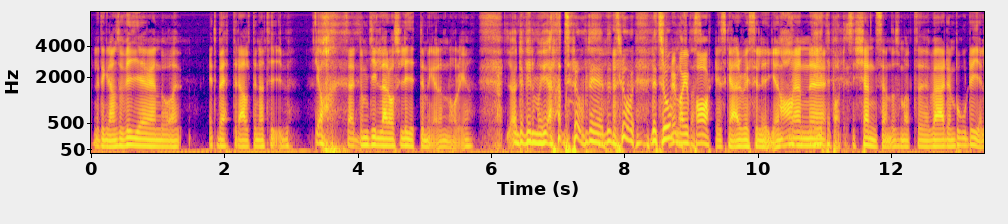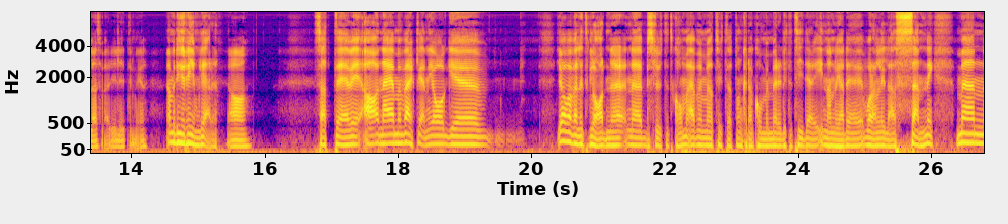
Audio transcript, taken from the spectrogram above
Lite grann, så vi är ändå ett bättre alternativ Ja. så här, De gillar oss lite mer än Norge Ja det vill man ju gärna tro. Det, det tror, det tror Nu är man ju partisk här visserligen Ja, Men det eh, det känns ändå som att eh, världen borde gilla Sverige lite mer Ja men det är ju rimligare. Ja, Så att, eh, ja nej men verkligen. Jag, jag var väldigt glad när, när beslutet kom, även om jag tyckte att de kunde ha kommit med det lite tidigare innan vi hade våran lilla sändning. Men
